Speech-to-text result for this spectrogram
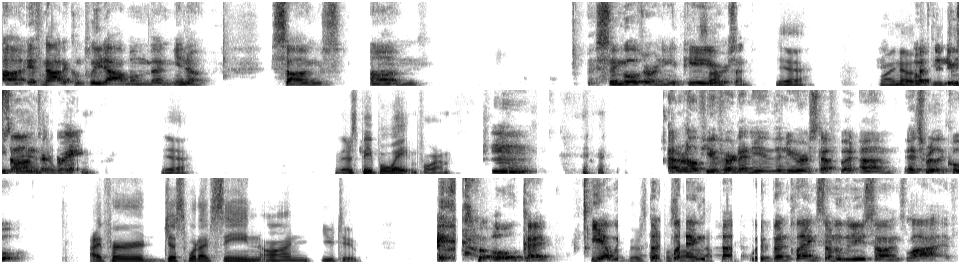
Uh, if not a complete album, then you know, songs, um, singles or an EP or something. Something. Yeah. Well, I know But the the new songs are great. waiting. Yeah. There's people waiting for them. Mm. I don't know if you've heard any of the newer stuff, but um, it's really cool. I've heard just what I've seen on YouTube. okay. Yeah, we've there's been playing. Uh, we've been playing some of the new songs live,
